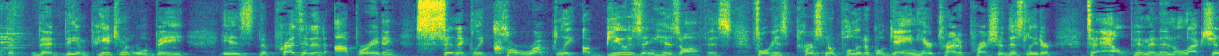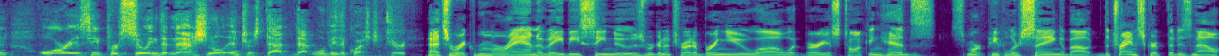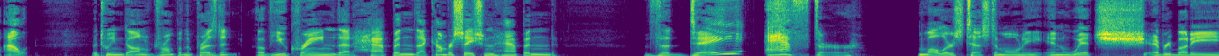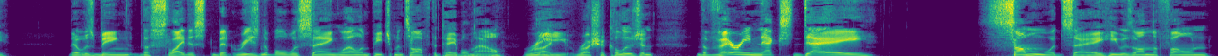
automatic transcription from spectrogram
that the, that the impeachment will be is the president operating cynically, corruptly, abusing his office for his personal political gain here, trying to pressure this leader to help him in an election, or is he pursuing the national interest? That that will be the question. That's Rick Moran of ABC News. We're going to try to bring you uh, what various talking heads, smart people are saying about the transcript that is now out between Donald Trump and the president of Ukraine. That happened. That conversation happened the day after Mueller's testimony, in which everybody that was being the slightest bit reasonable was saying, "Well, impeachment's off the table now." Re Russia collusion. The very next day, some would say he was on the phone,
